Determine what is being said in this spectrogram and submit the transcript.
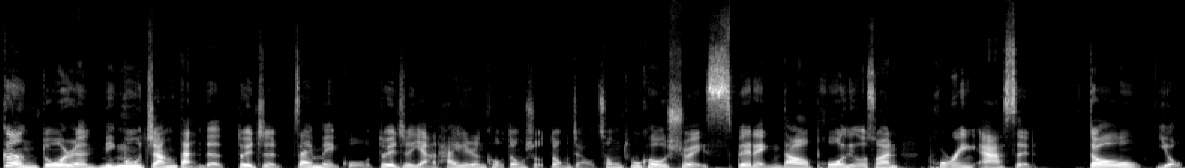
更多人明目张胆的对着在美国对着亚太裔人口动手动脚，从吐口水 （spitting） 到泼硫酸 （pouring acid） 都有，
